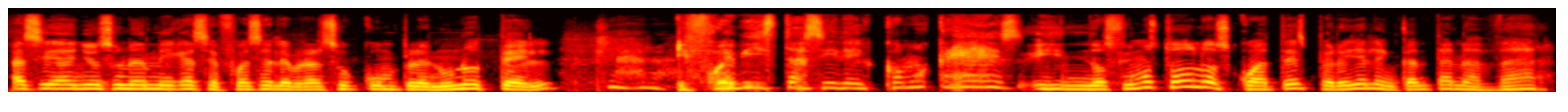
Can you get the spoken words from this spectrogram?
Hace años una amiga se fue a celebrar su cumple en un hotel Claro. y fue vista así de, ¿cómo crees? Y nos fuimos todos los cuates, pero a ella le encanta nadar.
